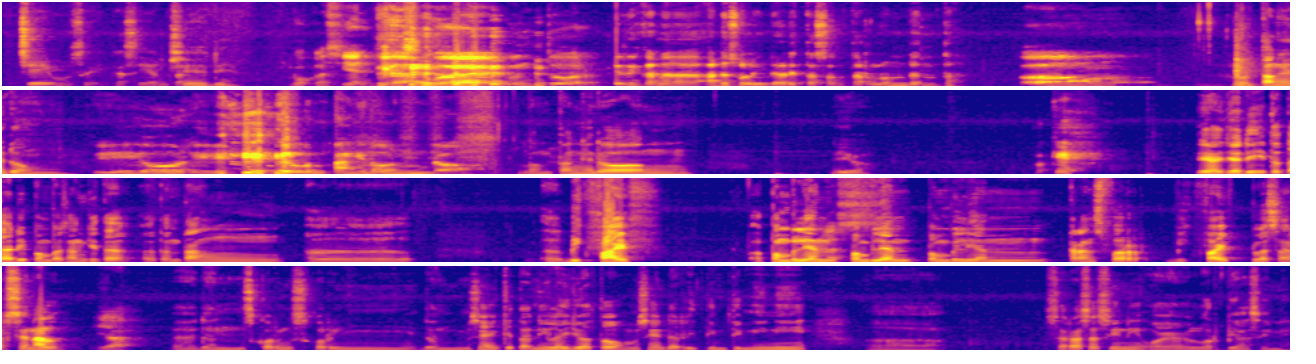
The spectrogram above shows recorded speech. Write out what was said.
C mau saya kasihan. C D. Gua kasihan kita. Woi, Guntur. ini karena ada solidaritas antar London tah Oh. Lontangnya dong. iyo eh lentangin dong Anda. Lontangnya dong. Iya. oke Ya, jadi itu tadi pembahasan kita eh, tentang eh, Big Five, Eh, pembelian pembelian pembelian transfer Big Five plus Arsenal Ya. Eh, dan scoring scoring dan misalnya kita nilai juga tuh, misalnya dari tim-tim ini, eh, saya rasa sini, oh ya, luar biasa ini,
